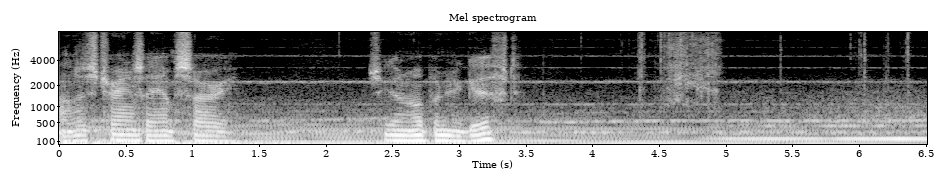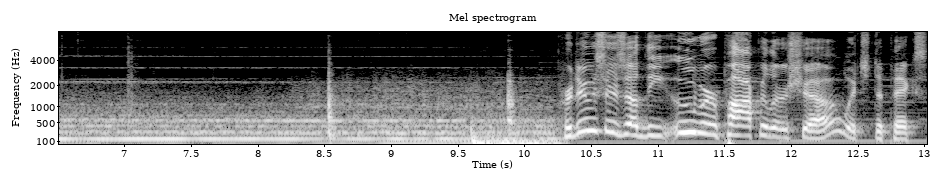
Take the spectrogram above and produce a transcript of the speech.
I'll just try and say I'm sorry. She gonna open your gift? Producers of the uber popular show, which depicts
